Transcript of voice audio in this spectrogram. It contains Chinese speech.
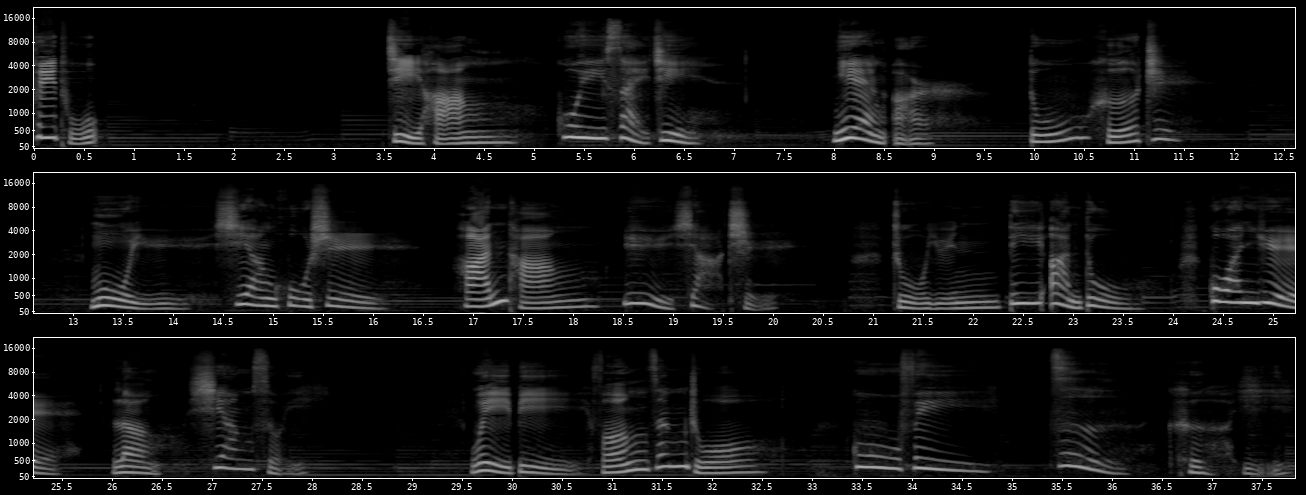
崔涂。几行归塞尽，念尔独何之？暮雨相呼适，寒塘欲下迟。渚云低暗度，关月冷相随。未必逢曾卓，孤飞自可疑。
